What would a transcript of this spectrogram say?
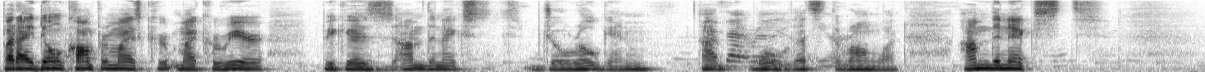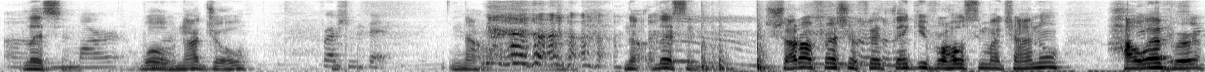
But I don't compromise my career because I'm the next Joe Rogan. I, that Whoa, that's the wrong one. I'm the next. Um, listen. Mar- Whoa, Mar- not Joe. fresh and fit. No. no. No, listen. Shout out Fresh and Fit. Thank you for hosting my channel. However,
